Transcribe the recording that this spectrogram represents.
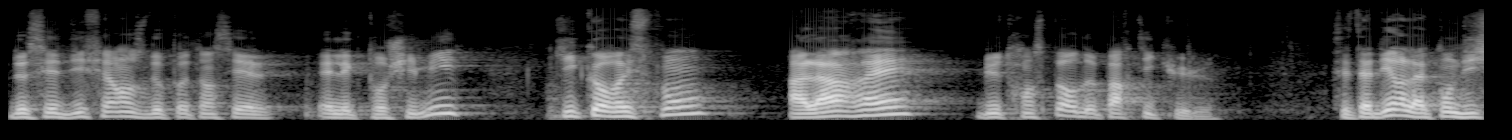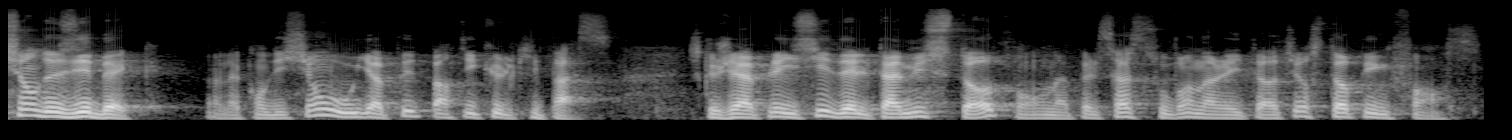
de cette différence de potentiel électrochimique qui correspond à l'arrêt du transport de particules, c'est-à-dire la condition de Seebeck, la condition où il n'y a plus de particules qui passent. Ce que j'ai appelé ici delta mu stop, on appelle ça souvent dans la littérature stopping force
